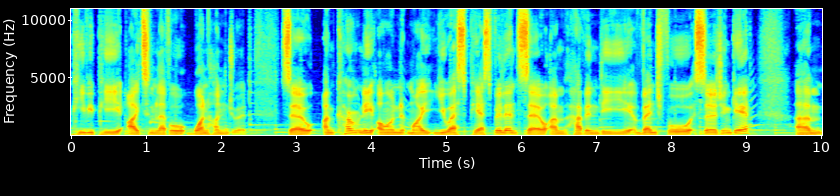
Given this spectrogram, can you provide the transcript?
PvP item level 100. So I'm currently on my USPS villain so I'm having the Vengeful Surgeon gear. Um,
